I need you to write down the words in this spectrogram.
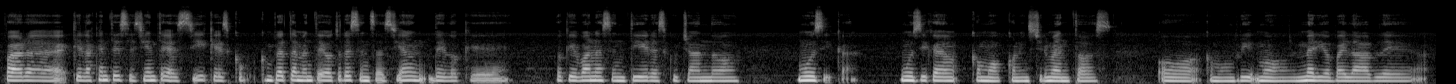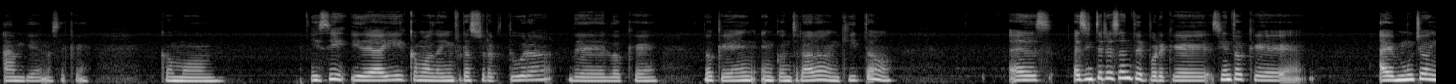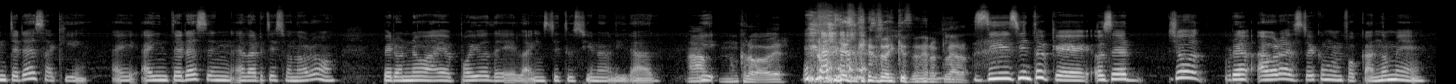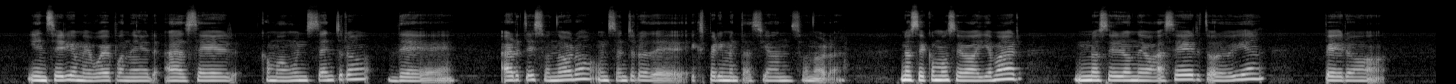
para que la gente se siente así, que es co- completamente otra sensación de lo que, lo que van a sentir escuchando música. Música como con instrumentos o como un ritmo medio bailable, ambient, no sé qué. Como... Y sí, y de ahí como la infraestructura de lo que lo que he encontrado en Quito es, es interesante porque siento que hay mucho interés aquí. Hay, hay interés en el arte sonoro, pero no hay apoyo de la institucionalidad. Ah, Y- nunca lo va a ver. es que eso hay que tenerlo claro. Sí, siento que, o sea, yo ahora estoy como enfocándome y en serio me voy a poner a hacer como un centro de arte sonoro, un centro de experimentación sonora. No sé cómo se va a llamar, no sé dónde va a ser todavía, pero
